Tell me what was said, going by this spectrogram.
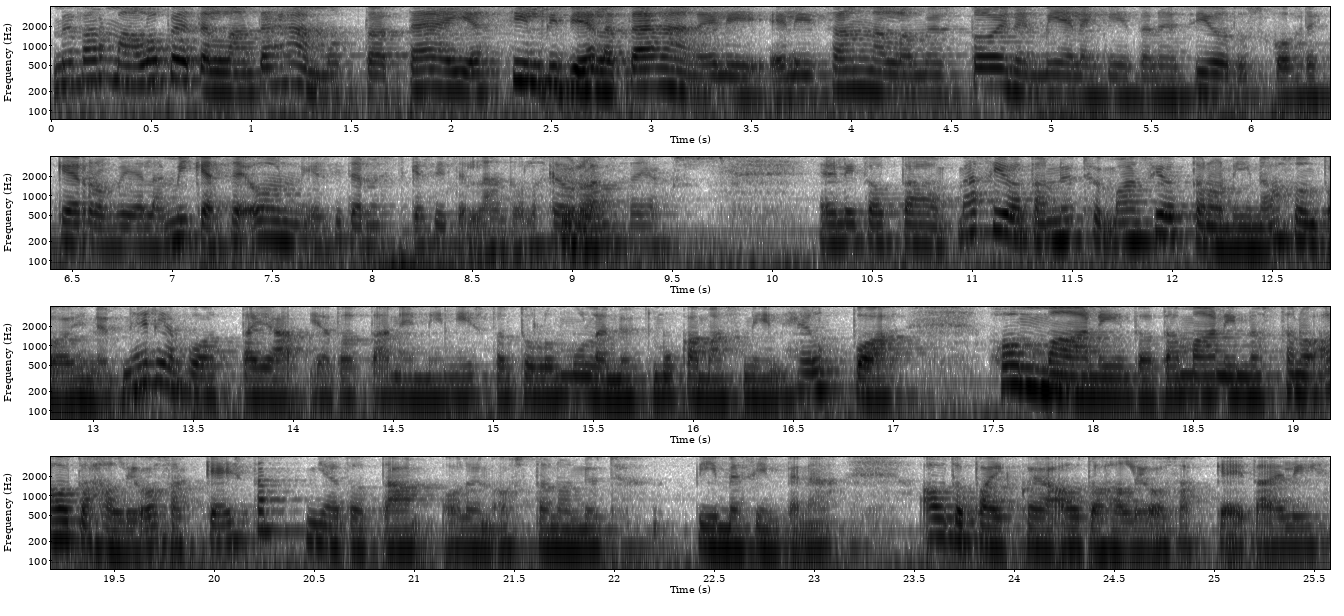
me varmaan lopetellaan tähän, mutta tämä ei jää silti vielä tähän. Eli, eli Sannalla on myös toinen mielenkiintoinen sijoituskohde. Kerro vielä, mikä se on, ja sitä me sitten käsitellään tuolla seuraavassa jaksossa. Eli tota, mä sijoitan nyt, mä oon sijoittanut niin asuntoihin nyt neljä vuotta ja, ja tota, niin, niin niistä on tullut mulle nyt mukamas niin helppoa hommaa, niin tota, mä oon innostanut autohalliosakkeista ja tota, olen ostanut nyt viimeisimpänä autopaikkoja autohalliosakkeita, eli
